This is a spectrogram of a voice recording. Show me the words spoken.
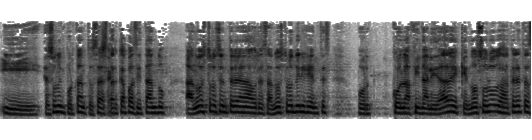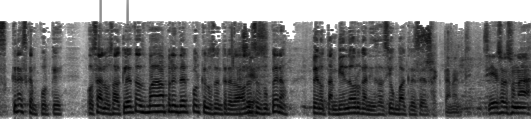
y eso es lo importante, o sea, estar capacitando a nuestros entrenadores, a nuestros dirigentes, por, con la finalidad de que no solo los atletas crezcan, porque o sea, los atletas van a aprender porque los entrenadores se superan, pero también la organización va a crecer. Exactamente. Sí, eso es una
